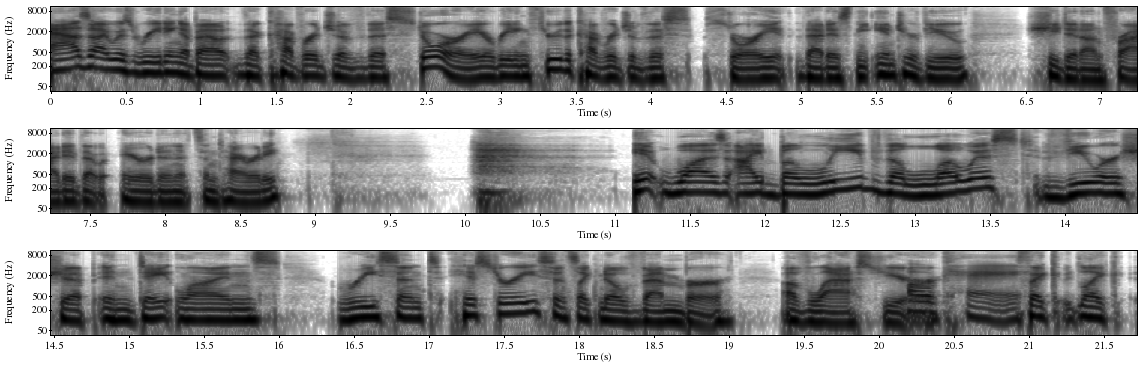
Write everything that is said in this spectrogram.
as I was reading about the coverage of this story or reading through the coverage of this story, that is the interview she did on Friday that aired in its entirety. It was, I believe, the lowest viewership in Dateline's recent history since like November of last year. Okay. It's like like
